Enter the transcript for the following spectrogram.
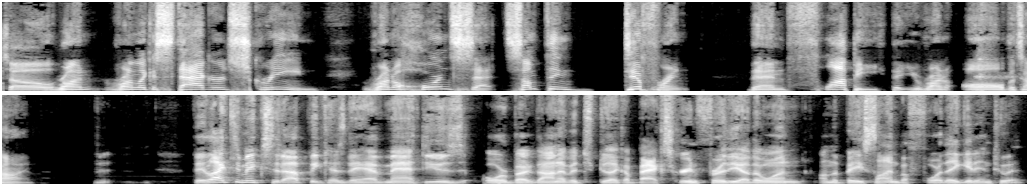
So run run like a staggered screen, run a horn set, something different than floppy that you run all the time. They like to mix it up because they have Matthews or Bogdanovich do like a back screen for the other one on the baseline before they get into it.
